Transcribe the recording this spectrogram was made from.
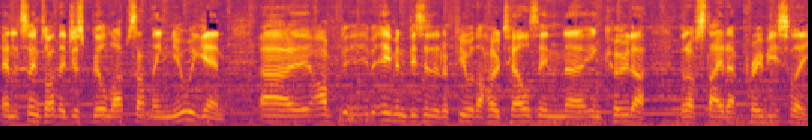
and it seems like they just build up something new again. Uh, I've even visited a few of the hotels in uh, in Kuta that I've stayed at previously,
